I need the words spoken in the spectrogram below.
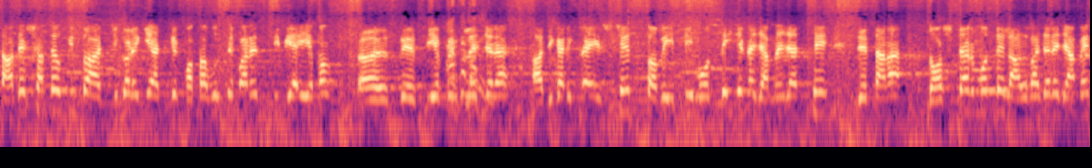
তাদের সাথেও কিন্তু আর্জি করে গিয়ে আজকে কথা বলতে পারেন সিবিআই এবং সিএফএসএল এর যারা আধিকারিকরা এসছেন। তবে ইতিমধ্যেই যেটা জানা যাচ্ছে যে তারা দশটার মধ্যে লালবাজারে যাবেন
